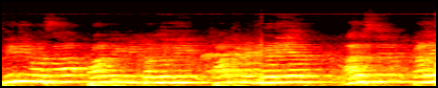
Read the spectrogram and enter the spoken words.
சீனிவாசா பாலிடெக்னிக் கல்லூரி பாப்பிரெட்டி அரசு கலை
